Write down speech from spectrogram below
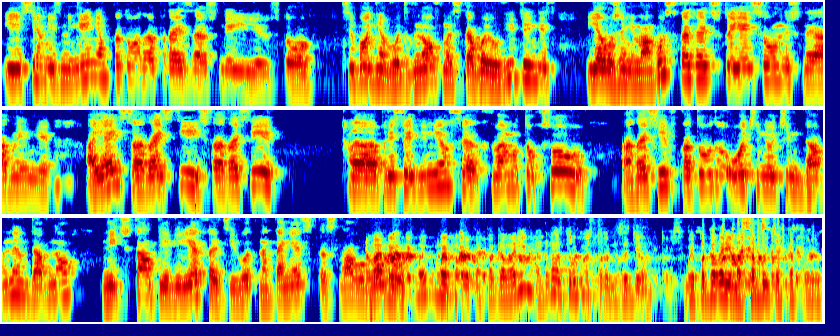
И всем изменениям, которые произошли, что сегодня вот вновь мы с тобой увиделись. Я уже не могу сказать, что я из солнечной Армении, а я из России, из России э, присоединился к твоему ток-шоу России, в которую очень-очень давным-давно мечтал переехать, и вот наконец-то, слава давай, богу. Мы, мы, мы про это поговорим, а давай с другой стороны зайдем. То есть мы поговорим о событиях, которые...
